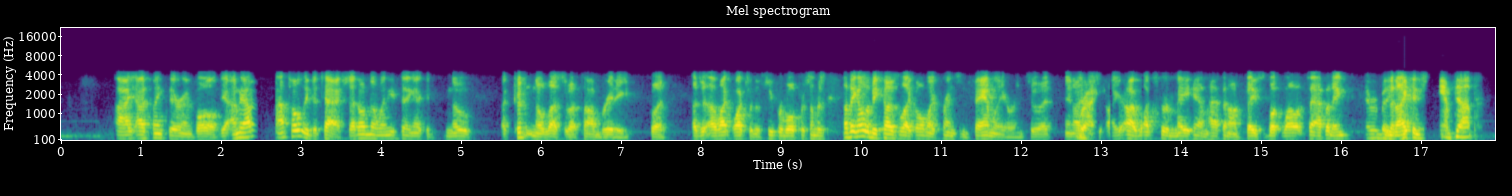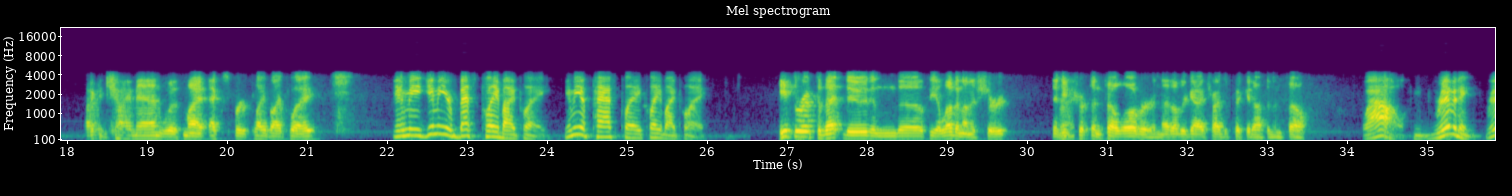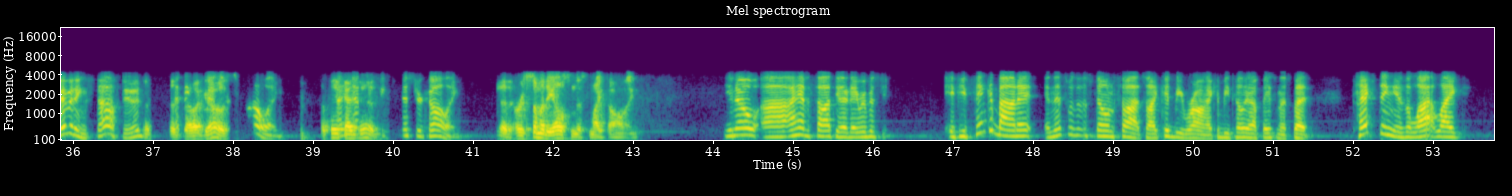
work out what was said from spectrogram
I I think they're involved. Yeah, I mean I'm I'm totally detached. I don't know anything I could know. I couldn't know less about Tom Brady, but I, I like watching the Super Bowl for some reason. I think only because like all my friends and family are into it, and I Right. I, I watch their mayhem happen on Facebook while it's happening, Everybody and then I can amped up. I can chime in with my expert play-by-play. Give me give me your best play by play. Give me a pass play play by play. He threw it to that dude and uh, the 11 on his shirt, and he tripped and fell over, and that other guy tried to pick it up and then fell. Wow. Riveting. Riveting stuff, dude. That's, that's how it goes. Calling. I think I, did. definitely missed your calling. Did. Or somebody else missed my calling. You know, uh, I had a thought the other day, Rufus. If you think about it, and this was a stone thought, so I could be wrong. I could be totally off base on this, but texting is a lot like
